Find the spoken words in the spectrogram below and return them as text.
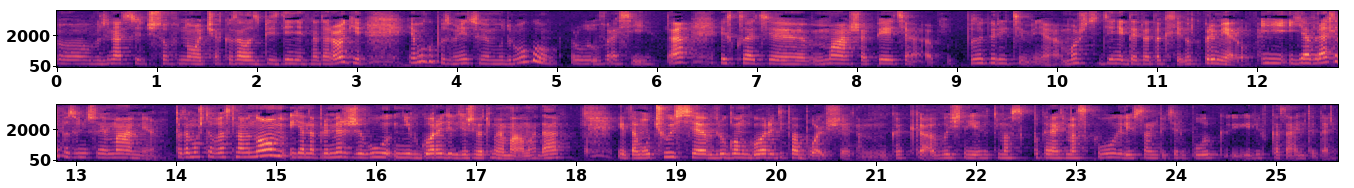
в 12 часов ночи оказалась без денег на дороге, я могу позвонить своему другу в России, да, и сказать, э, Маша, Петя, заберите меня, можете денег дать на такси, ну, к примеру. И я вряд ли позвоню своей маме, потому что в основном я, например, живу не в городе, где живет моя мама, да, и там учусь в другом городе побольше, там, как обычно ездят Моск... покорять Москву или в Санкт-Петербург или в Казань и так далее.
